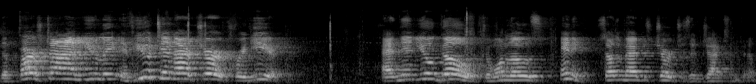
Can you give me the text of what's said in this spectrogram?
the first time you leave, if you attend our church for a year, and then you'll go to one of those, any Southern Baptist churches in Jacksonville,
